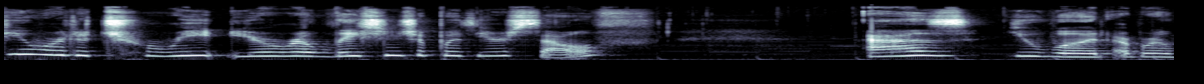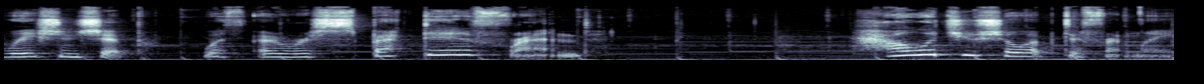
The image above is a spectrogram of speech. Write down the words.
if you were to treat your relationship with yourself as you would a relationship with a respected friend, how would you show up differently?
